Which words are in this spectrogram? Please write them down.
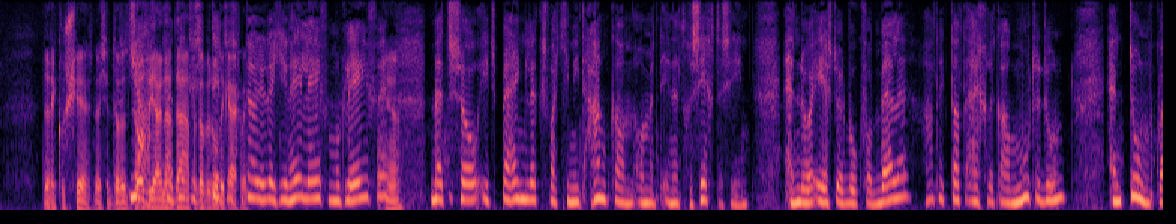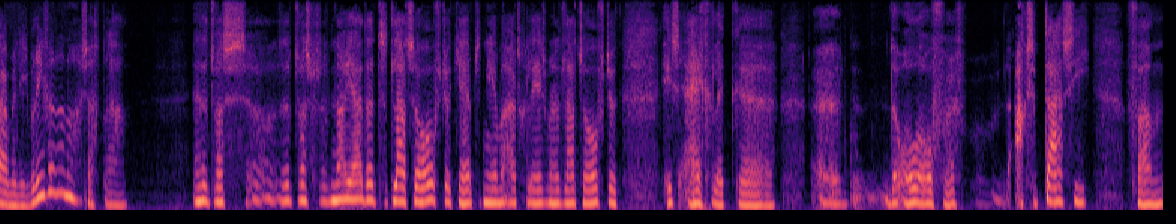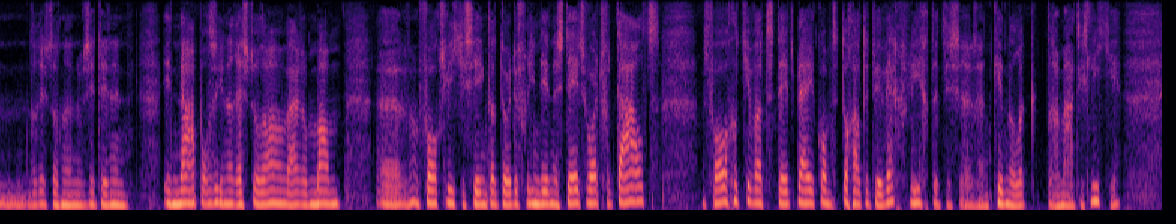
ricochet. Dat, je, dat het zoveel jaar na ja, datum, dat bedoelde ik eigenlijk. nou, dat je een heel leven moet leven ja. met zoiets pijnlijks... wat je niet aan kan om het in het gezicht te zien. En door, eerst door het boek van Bellen had ik dat eigenlijk al moeten doen. En toen kwamen die brieven er nog eens achteraan. En het was, het was, nou ja, dat, het laatste hoofdstuk, je hebt het niet helemaal uitgelezen... maar het laatste hoofdstuk is eigenlijk uh, uh, de all over de acceptatie van... Er is dan een, we zitten in, in Napels in een restaurant waar een man uh, een volksliedje zingt... dat door de vriendinnen steeds wordt vertaald. Het vogeltje wat steeds bij je komt toch altijd weer wegvliegt. Het is een kinderlijk dramatisch liedje.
